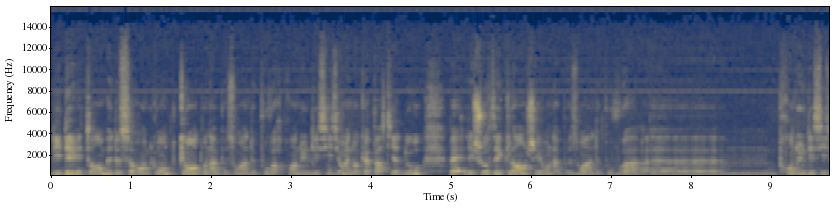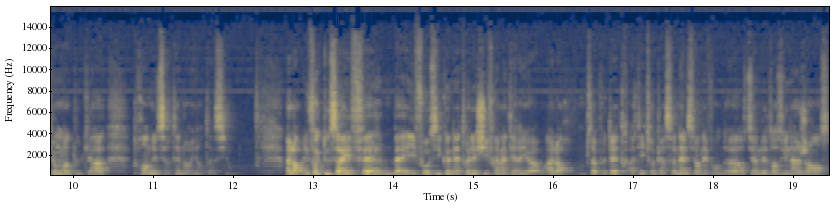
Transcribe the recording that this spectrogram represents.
L'idée étant ben, de se rendre compte quand on a besoin de pouvoir prendre une décision et donc à partir d'où ben, les choses déclenchent et on a besoin de pouvoir euh, prendre une décision ou en tout cas prendre une certaine orientation. Alors, une fois que tout ça est fait, ben, il faut aussi connaître les chiffres à l'intérieur. Alors, ça peut être à titre personnel si on est vendeur, si on est dans une agence,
